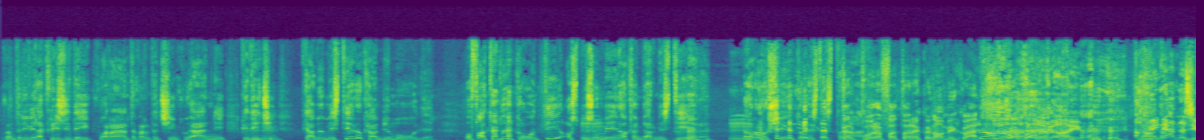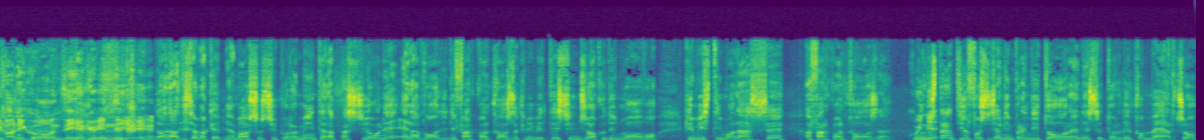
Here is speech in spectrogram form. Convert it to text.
quando arrivi la crisi dei 40-45 anni, che dici Mhm. cambio mestiere o cambio moglie? Ho fatto due conti, ho speso Mhm. meno a cambiare mestiere. Allora ho scelto questa strada. Per puro fattore economico. eh. No, no, a fine no. anno si fanno i conti e quindi... No, no, diciamo che mi ha mosso sicuramente la passione e la voglia di fare qualcosa che mi mettesse in gioco di nuovo, che mi stimolasse a fare qualcosa. Quindi- Nonostante io fossi già un imprenditore nel settore del commercio,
